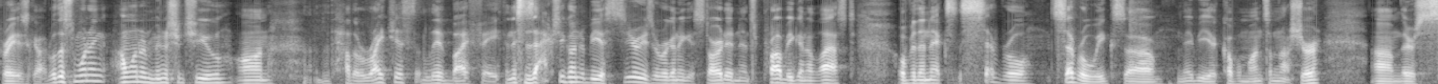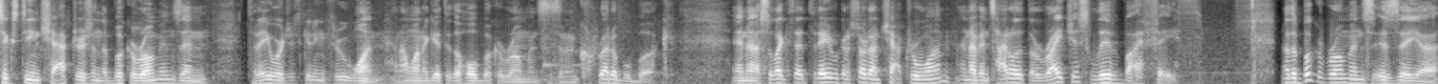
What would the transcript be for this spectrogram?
Praise God. Well, this morning I want to minister to you on how the righteous live by faith. And this is actually going to be a series that we're going to get started, and it's probably going to last over the next several several weeks, uh, maybe a couple months. I'm not sure. Um, there's 16 chapters in the book of Romans, and today we're just getting through one. And I want to get through the whole book of Romans. It's an incredible book. And uh, so, like I said, today we're going to start on chapter one, and I've entitled it "The Righteous Live by Faith." Now, the book of Romans is a uh,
